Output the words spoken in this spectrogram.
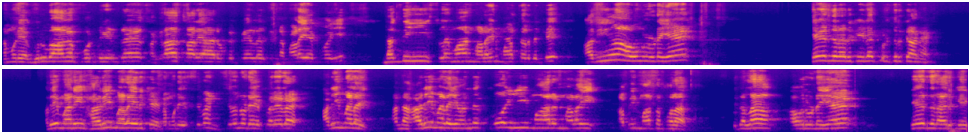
நம்முடைய குருவாக போற்றுகின்ற சங்கராச்சாரியாருக்கு பேர்ல இருக்கின்ற மலையை போய் தக்தி சுலைமான் மலைன்னு மாத்துறதுக்கு அதையும் அவங்களுடைய தேர்தல் அறிக்கையில கொடுத்திருக்காங்க. அதே மாதிரி ஹரிமலை இருக்கு. நம்முடைய சிவன் சிவனுடைய பெயர்ல ஹரிமலை. அந்த ஹரிமலையை வந்து கோயி மாறன் மலை அப்படின்னு மாத்த போறார். இதெல்லாம் அவருடைய தேர்தல் அறிக்கை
